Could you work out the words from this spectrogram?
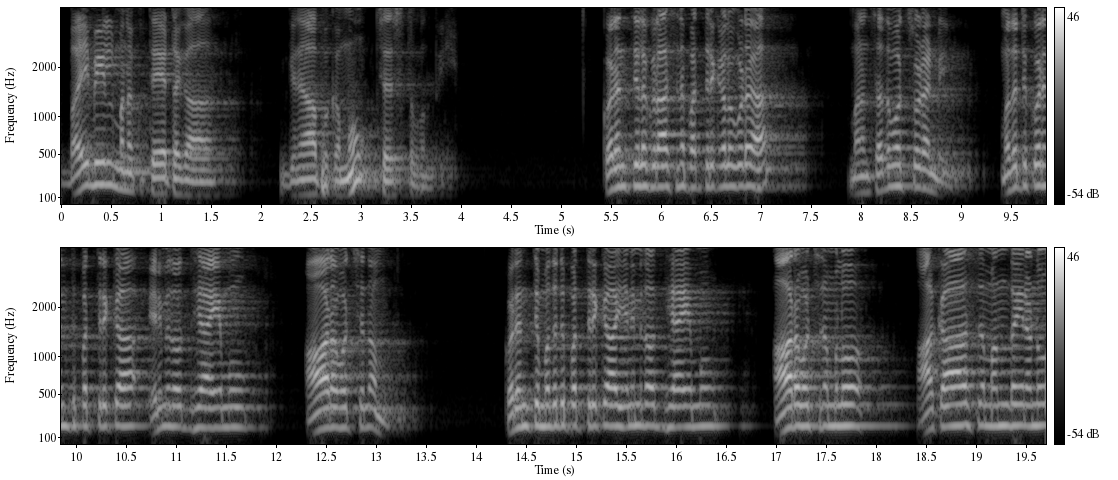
బైబిల్ మనకు తేటగా జ్ఞాపకము చేస్తూ ఉంది. కొరింతీలకు రాసిన పత్రికలు కూడా మనం చదవచ్చు చూడండి. మొదటి కొరింతి పత్రిక ఎనిమిదో అధ్యాయము ఆరో వచనం. కొరింతి మొదటి పత్రిక ఎనిమిదో అధ్యాయము ఆరో వచనంలో ఆకాశమందైనను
